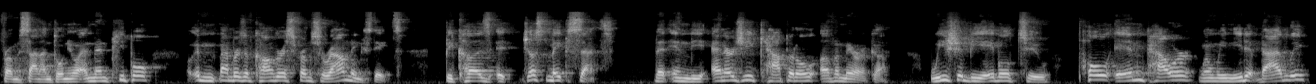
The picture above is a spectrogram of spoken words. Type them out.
from San Antonio, and then people, members of Congress from surrounding states, because it just makes sense that in the energy capital of America, we should be able to pull in power when we need it badly,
